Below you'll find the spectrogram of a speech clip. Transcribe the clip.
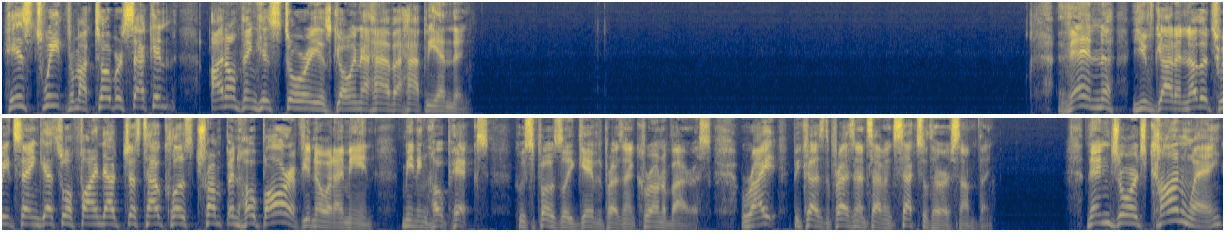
His tweet from October 2nd, I don't think his story is going to have a happy ending. Then you've got another tweet saying, Guess we'll find out just how close Trump and Hope are, if you know what I mean. Meaning Hope Hicks, who supposedly gave the president coronavirus, right? Because the president's having sex with her or something. Then George Conway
